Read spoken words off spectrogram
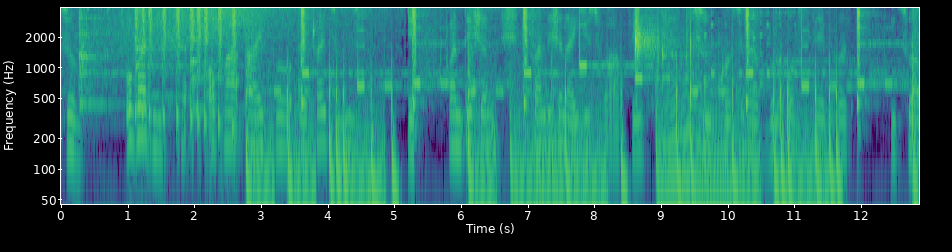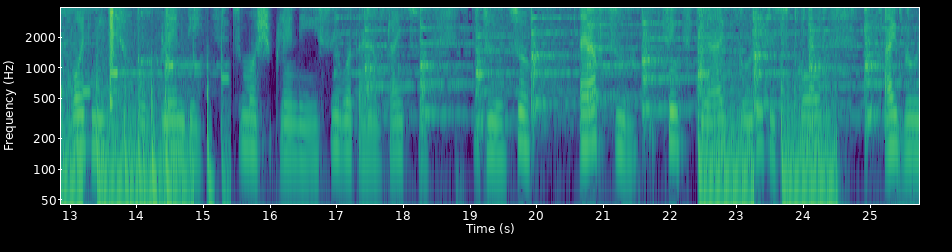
So over the upper eyebrow i try to use a foundation the foundation i use for her face to conceal her brow upstairs because it will avoid me of blending too much blending. You see what i am trying to do. So i have to tint the eyebrow this is called eyebrow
